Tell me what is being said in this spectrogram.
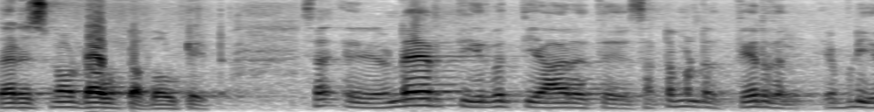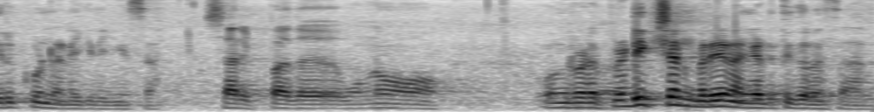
there is no doubt about it sir ரெண்டாயிரத்தி இருபத்தி ஆறு சட்டமன்ற தேர்தல் எப்படி இருக்கும்னு நினைக்கிறீங்க சார் சார் இப்போ அது ஒன்றும் உங்களோட ப்ரிடிக்ஷன் மாதிரியே நாங்கள் எடுத்துக்கிறோம் சார்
